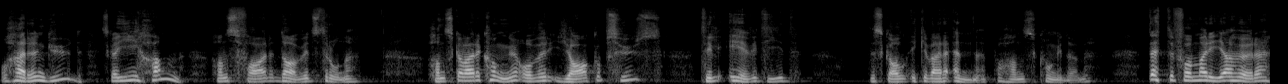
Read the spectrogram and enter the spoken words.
og Herren Gud skal gi ham hans far Davids trone. Han skal være konge over Jakobs hus til evig tid. Det skal ikke være ende på hans kongedømme. Dette får Maria høre.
